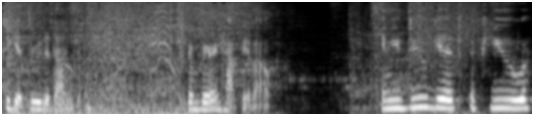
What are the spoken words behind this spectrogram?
to get through the dungeon, which I'm very happy about. And you do get a few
